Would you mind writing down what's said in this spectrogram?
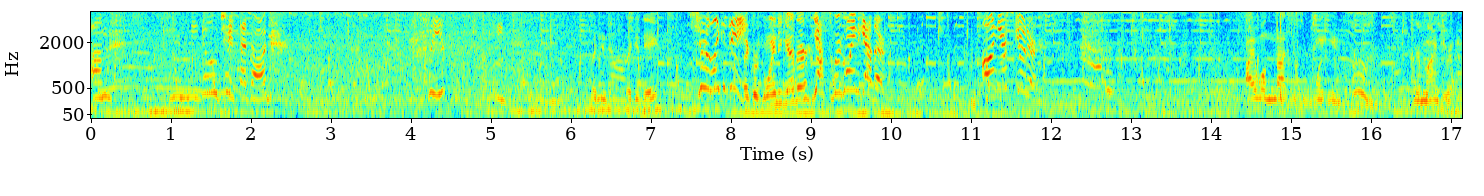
um, can we go chase that dog? Please? Please. Like a, like a date? Sure, like a date. Like we're going together? yes, we're going together. On your scooter. I will not disappoint you. You're mine forever.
